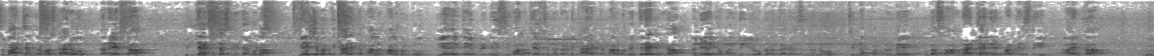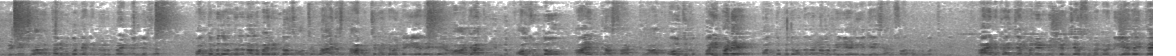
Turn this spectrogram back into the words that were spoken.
సుభాష్ చంద్రబోస్ గారు తన యొక్క విద్యార్థి దశ నుండే కూడా దేశభక్తి కార్యక్రమాల్లో పాల్గొంటూ ఏదైతే బ్రిటిష్ వాళ్ళు చేస్తున్నటువంటి కార్యక్రమాలకు వ్యతిరేకంగా అనేక మంది యువకులతో కలిసి చిన్నప్పటి నుండే ఒక సామ్రాజ్యాన్ని ఏర్పాటు చేసి ఆ యొక్క బ్రిటిష్ వాళ్ళని తరిమి కొట్టేటటువంటి ప్రయత్నం చేశారు. పంతొమ్మిది వందల నలభై రెండో సంవత్సరంలో ఆయన స్థాపించినటువంటి ఏదైతే ఆజాద్ హిందూ ఫౌజ్ ఉందో ఆ యొక్క ఆ ఫౌజ్కు భయపడే పంతొమ్మిది వందల నలభై ఏడుకి దేశానికి స్వాతంత్రం వచ్చింది. ఆయనకు జన్మ నిర్మించి చేస్తున్నటువంటి ఏదైతే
